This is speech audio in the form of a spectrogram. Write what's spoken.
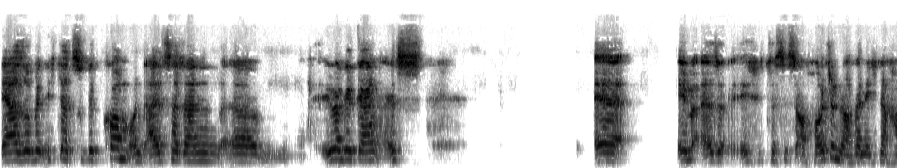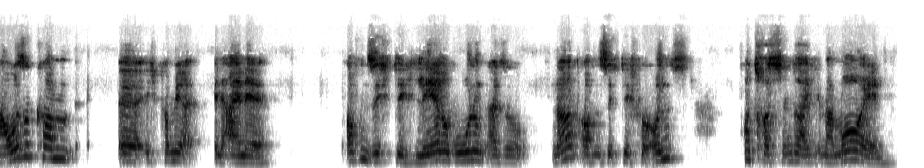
ja, so bin ich dazu gekommen. Und als er dann ähm, übergegangen ist, äh, im, also ich, das ist auch heute noch, wenn ich nach Hause komme, äh, ich komme ja in eine offensichtlich leere Wohnung, also ne, offensichtlich für uns, und trotzdem sage ich immer Moin.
